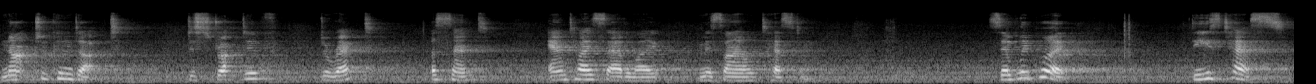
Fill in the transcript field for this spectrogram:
not to conduct destructive, direct, ascent, anti-satellite missile testing. Simply put, these tests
